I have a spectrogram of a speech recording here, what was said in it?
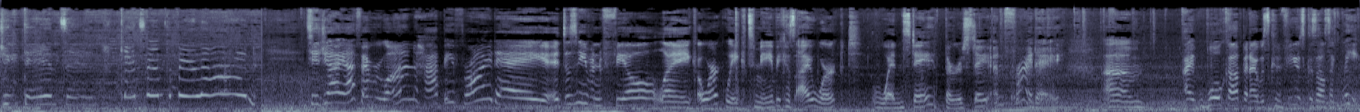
street dancing, can't stop the feeling. TGIF, everyone. Happy Friday. It doesn't even feel like a work week to me because I worked Wednesday, Thursday, and Friday. Um, I woke up and I was confused because I was like, wait,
